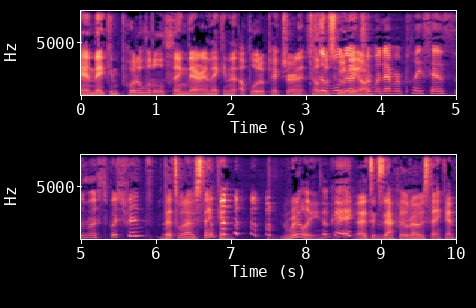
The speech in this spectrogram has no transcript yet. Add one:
And they can put a little thing there, and they can upload a picture, and it tells so us we'll who go they to are. whatever place has the most push pins. That's what I was thinking. really? Okay. That's exactly what I was thinking.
